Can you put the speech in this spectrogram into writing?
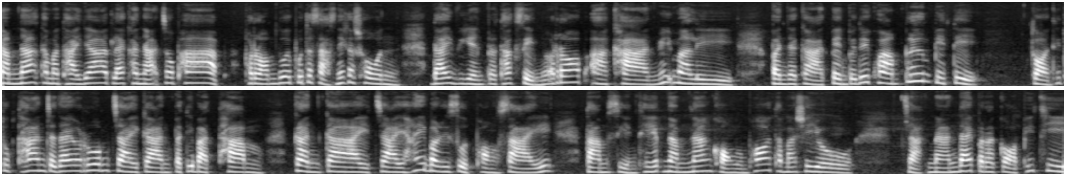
นำนาคธรรมทายาทและคณะเจ้าภาพ พร้อมด้วยพุทธศาสนิกชน ได้เวียนประทักษิณรอบอาคารวิมาลี บรรยากาศเป็นไปด้วยความปลื้มปิติ ก่อนที่ทุกท่านจะได้ร่วมใจการปฏิบัติธรรม กันกายใจให้บริสุทธิ์ผ่องใส ตามเสียงเทปนำนั่งของหลวงพ่อธรรมชโย จากนั้นได้ประกอบพิธี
